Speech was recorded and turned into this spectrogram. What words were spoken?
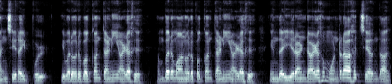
அஞ்சிறை புல் இவர் ஒரு பக்கம் தனி அழகு எம்பெருமான் ஒரு பக்கம் தனி அழகு. இந்த இரண்டு அழகும் ஒன்றாகச் சேர்ந்தால்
